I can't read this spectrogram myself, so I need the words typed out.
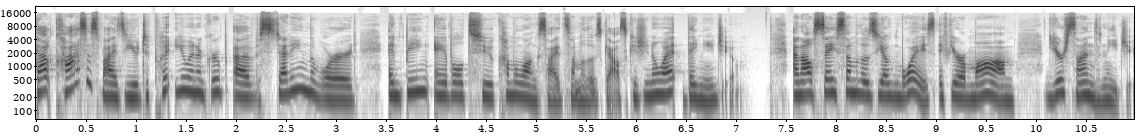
that classifies you to put you in a group of studying the word and being able to come alongside some of those gals because you know what? They need you. And I'll say some of those young boys, if you're a mom, your sons need you.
